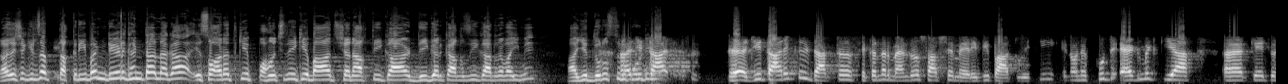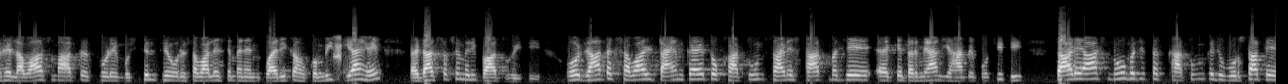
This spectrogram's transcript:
राजा शकील साहब तकरीबन डेढ़ घंटा लगा इस औरत के पहुँचने के बाद शनाख्ती कार्ड दीगर कागज़ी कार्रवाई में। ये दुरुस्त हाँ जी तारिक डॉक्टर सिकंदर मैंड्रो साहब से मेरी भी बात हुई थी। इन्होंने खुद एडमिट किया कि जो है लवास मात थोड़े मुश्किल थे और इस हवाले से मैंने इंक्वायरी का हुक्म भी किया है। डॉक्टर साहब से मेरी बात हुई थी। और जहाँ तक सवाल टाइम का है तो खातून साढ़े सात बजे के दरमियान यहाँ पे पहुँची थी। साढ़े आठ नौ बजे तक खातून के जो वर्षा थे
